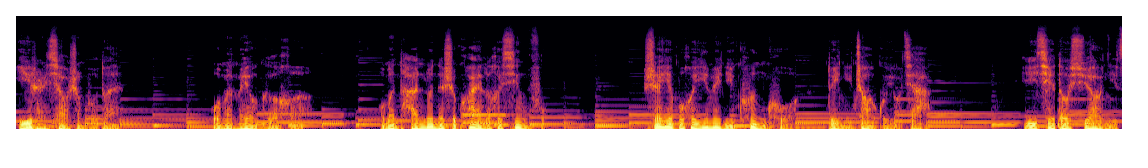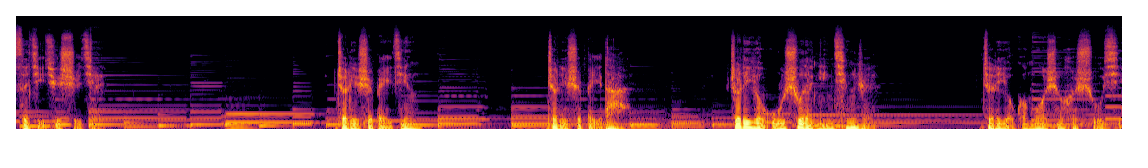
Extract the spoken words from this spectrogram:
依然笑声不断。我们没有隔阂。我们谈论的是快乐和幸福，谁也不会因为你困苦对你照顾有加，一切都需要你自己去实践。这里是北京，这里是北大，这里有无数的年轻人，这里有过陌生和熟悉，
